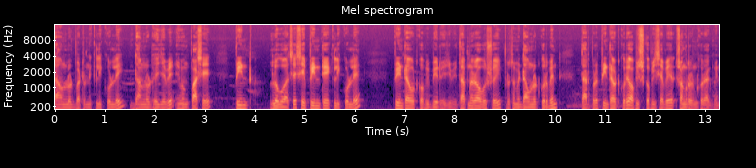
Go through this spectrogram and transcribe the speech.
ডাউনলোড বাটনে ক্লিক করলেই ডাউনলোড হয়ে যাবে এবং পাশে প্রিন্ট লোগো আছে, সেই প্রিন্টে ক্লিক করলে প্রিন্ট আউট কপি বের হয়ে যাবে। তা আপনারা অবশ্যই প্রথমে ডাউনলোড করবেন, তারপরে প্রিন্ট আউট করে অফিস কপি হিসাবে সংগ্রহণ করে রাখবেন।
